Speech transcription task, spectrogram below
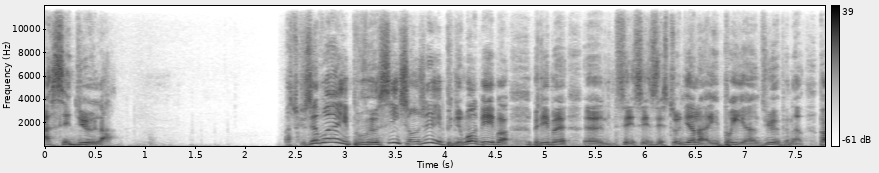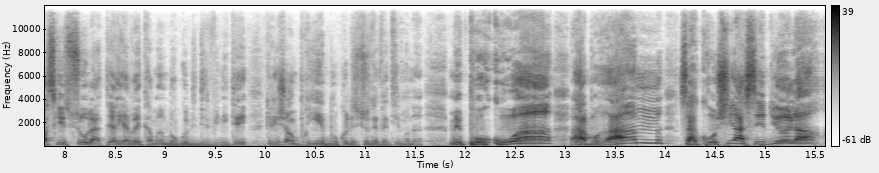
à ces dieux-là? Parce que c'est vrai, ils pouvaient aussi changer. Et puis moi, dit, bah, mais, euh, ces, Estoniens-là, ils prient un Dieu. Parce que sous la terre, il y avait quand même beaucoup de divinités, que les gens priaient beaucoup de choses, effectivement. Mais pourquoi Abraham s'accrochait à ces dieux-là?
